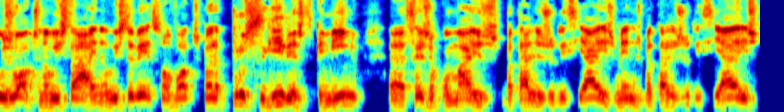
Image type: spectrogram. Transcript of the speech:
os votos na lista A e na lista B são votos para prosseguir este caminho, uh, seja com mais batalhas judiciais, menos batalhas judiciais,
